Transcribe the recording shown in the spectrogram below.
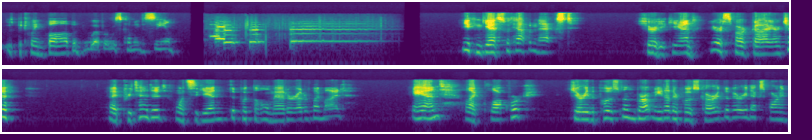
it was between Bob and whoever was coming to see him. You can guess what happened next. Sure you can. You're a smart guy, aren't you? I pretended, once again, to put the whole matter out of my mind. And, like clockwork, Jerry the postman brought me another postcard the very next morning.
